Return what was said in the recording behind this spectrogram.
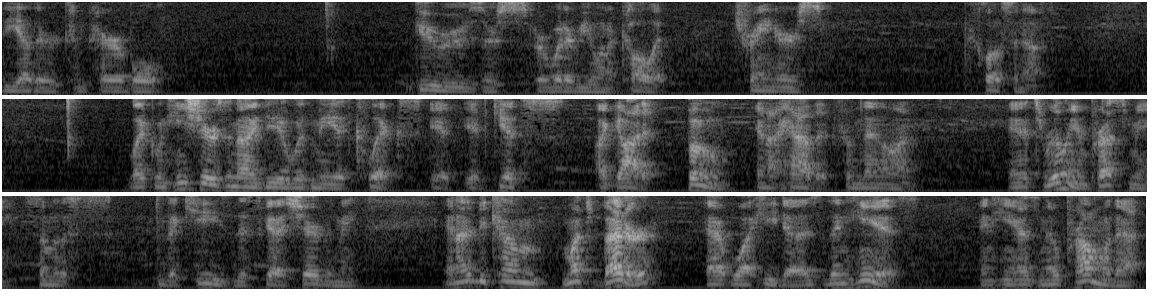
the other comparable gurus or, or whatever you want to call it, trainers, close enough. Like when he shares an idea with me, it clicks, it, it gets, I got it, boom, and I have it from then on. And it's really impressed me some of the, the keys this guy shared with me. And I've become much better at what he does than he is and he has no problem with that.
